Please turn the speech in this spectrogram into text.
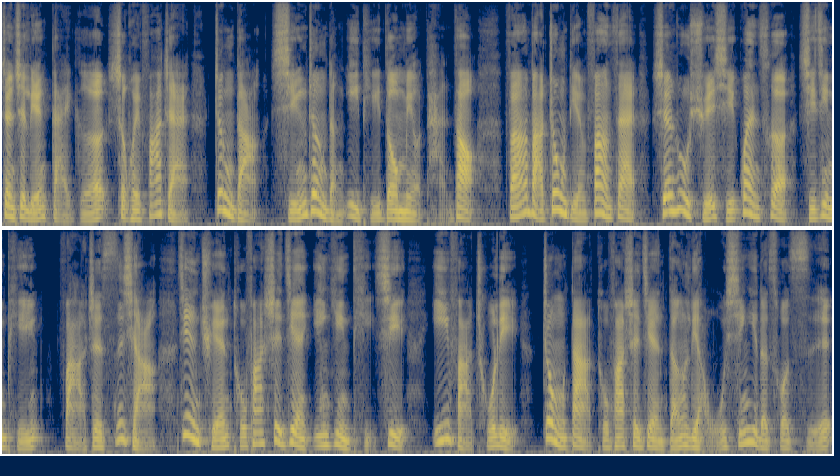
甚至连改革、社会发展、政党、行政等议题都没有谈到，反而把重点放在深入学习贯彻习近平法治思想、健全突发事件应应体系、依法处理。重大突发事件等了无新意的措辞，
